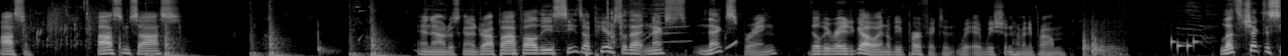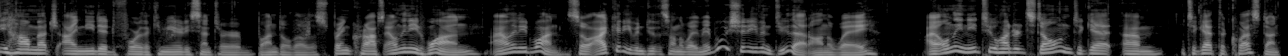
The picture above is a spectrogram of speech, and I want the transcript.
Awesome. Awesome sauce. And now I'm just going to drop off all these seeds up here so that next next spring they'll be ready to go and it'll be perfect. We, we shouldn't have any problem. Let's check to see how much I needed for the community center bundle, though. The spring crops, I only need one. I only need one. So I could even do this on the way. Maybe we should even do that on the way. I only need 200 stone to get um, to get the quest done.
